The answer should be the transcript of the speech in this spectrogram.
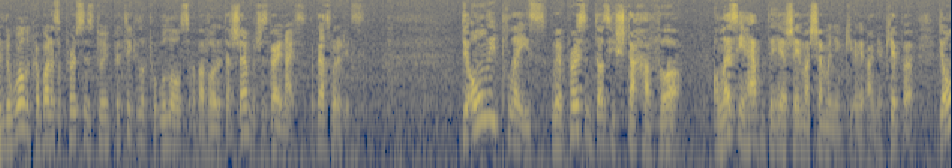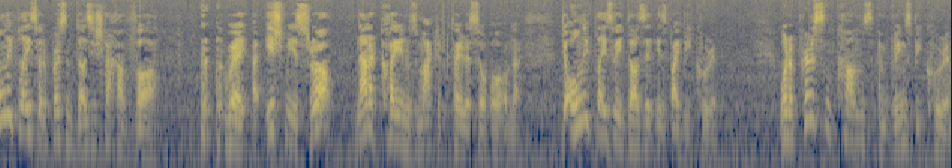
in the world of carbonis, a person is doing particular pu'ulos of avodat Hashem, which is very nice, but that's what it is. The only place where a person does hishtachava, unless he happened to hear Shem Hashem on your, on your kippah, the only place where a person does hishtachava, where uh, Ishmi Yisrael, not a kohen who's makif k'tayris or, or, or the only place where he does it is by Bikurim. When a person comes and brings Bikurim,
